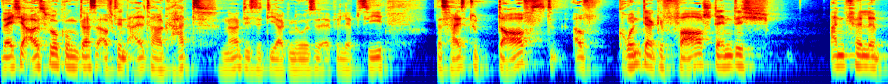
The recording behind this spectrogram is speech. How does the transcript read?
welche Auswirkungen das auf den Alltag hat, ne, diese Diagnose Epilepsie. Das heißt, du darfst aufgrund der Gefahr ständig Anfälle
